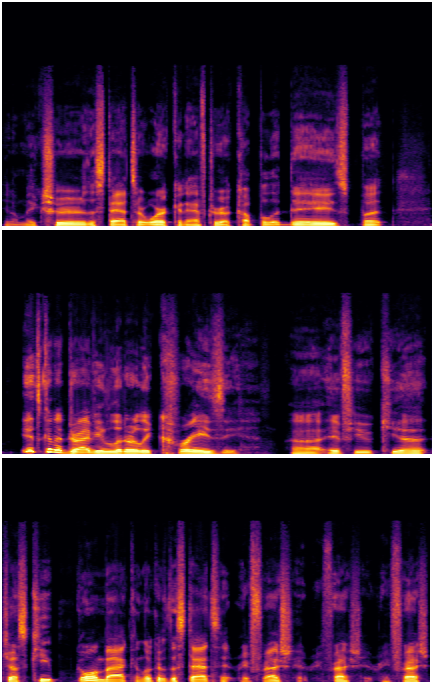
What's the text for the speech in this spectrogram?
you know, make sure the stats are working after a couple of days, but it's going to drive you literally crazy uh, if you ke- just keep going back and looking at the stats, hit refresh, hit refresh, hit refresh.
